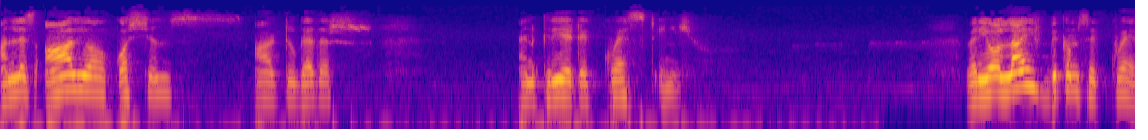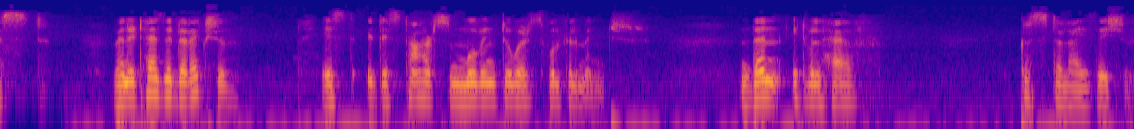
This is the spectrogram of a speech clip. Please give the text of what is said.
Unless all your questions are together and create a quest in you. When your life becomes a quest, when it has a direction, it starts moving towards fulfillment. Then it will have crystallization.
